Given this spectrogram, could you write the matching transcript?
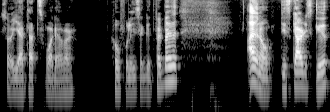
So yeah, that's whatever. Hopefully it's a good fight. But I don't know. This card is good.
